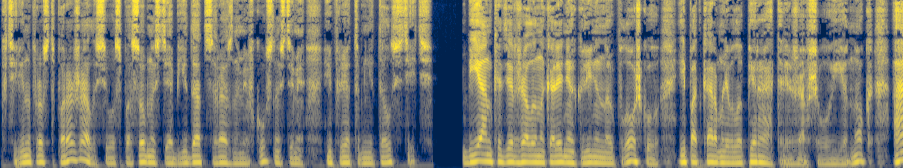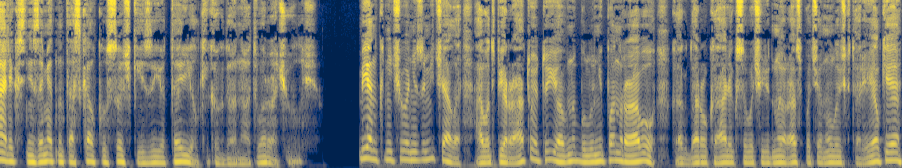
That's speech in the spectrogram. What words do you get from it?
Катерина просто поражалась его способности объедаться разными вкусностями и при этом не толстеть. Бьянка держала на коленях глиняную плошку и подкармливала пирата, лежавшего у ее ног, а Алекс незаметно таскал кусочки из ее тарелки, когда она отворачивалась. Бьянка ничего не замечала, а вот пирату это явно было не по нраву. Когда рука Алекса в очередной раз потянулась к тарелке,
